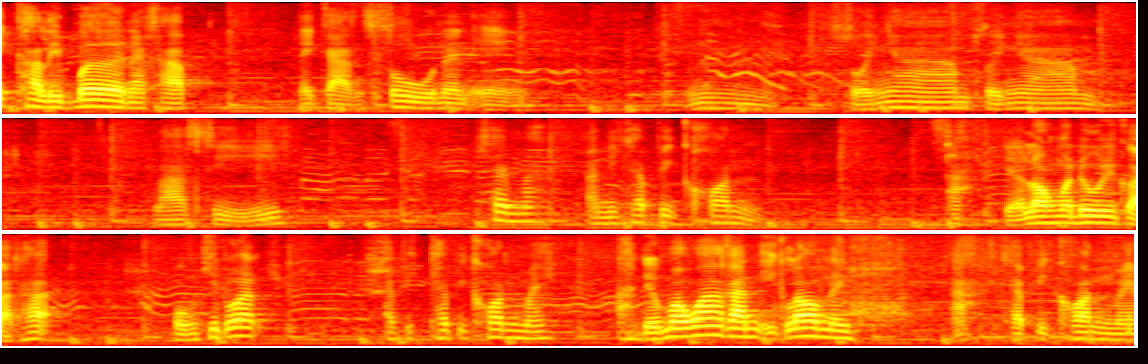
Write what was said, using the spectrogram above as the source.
Excalibur นะครับ ในการสู้นั่นเองอสวยงาม สวยงาม ราศี ใช่ไหมอันนี้แคปิคอน อะเดี๋ยวลองมาดูดีกว่าถ้า ผมคิดว่าแคปิคอนไหมอะเดี๋ยวมาว่ากันอีกรอบหนึ่งอะแคปิคอนไหม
